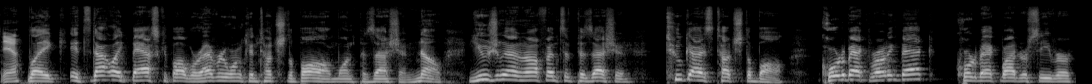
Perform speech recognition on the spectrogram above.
Yeah. Like it's not like basketball where everyone can touch the ball on one possession. No. Usually on an offensive possession, two guys touch the ball. Quarterback, running back, quarterback, wide receiver,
